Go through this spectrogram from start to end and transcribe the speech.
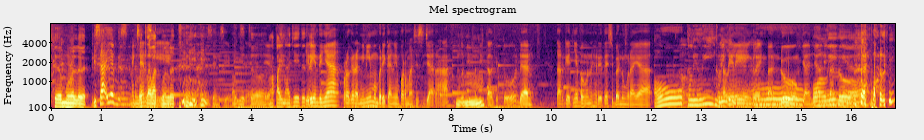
ke mulut. bisa ya bis, make Mulut sense lewat sih. mulut. Make sense sih, Oh gitu. ya. Ngapain aja itu? Jadi teh? intinya program ini memberikan informasi sejarah lebih Hmm. mendetail gitu dan targetnya bangun heritage di Bandung Raya. Oh, keliling. Keliling, keliling Oh, Bandung, jalan-jalan di Bandung. ya. Polling.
